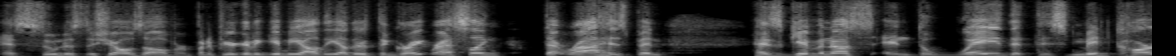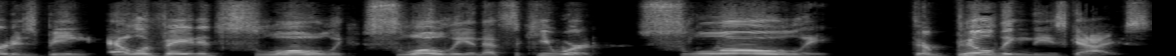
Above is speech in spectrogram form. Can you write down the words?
as soon as the show's over. But if you're going to give me all the other, the great wrestling that Raw has been, has given us and the way that this mid card is being elevated slowly, slowly, and that's the key word, slowly. They're building these guys.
